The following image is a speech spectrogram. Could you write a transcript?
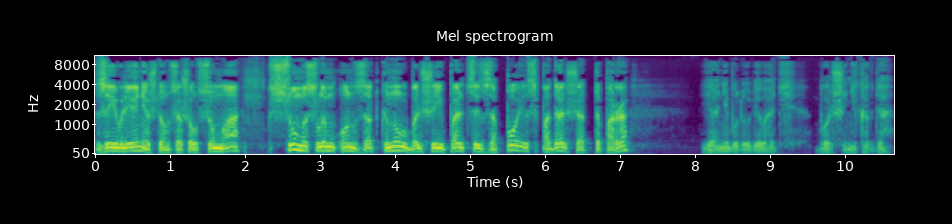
заявление, что он сошел с ума. С умыслом он заткнул большие пальцы за пояс подальше от топора. Я не буду убивать больше никогда.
